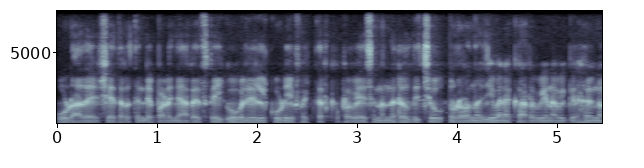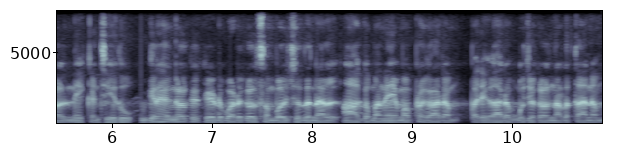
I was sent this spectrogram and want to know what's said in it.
കൂടാതെ ക്ഷേത്രത്തിന്റെ പടിഞ്ഞാറെ ശ്രീകോവിലിൽ കൂടി ഭക്തർക്ക് പ്രവേശനം നിരോധിച്ചു. തുടർന്ന് ജീവനക്കാർ വീണ വിഗ്രഹങ്ങൾ നീക്കം ചെയ്തു. വിഗ്രഹങ്ങൾക്ക് കേടുപാടുകൾ സംഭവിച്ചതിനാൽ ആഗമ നിയമപ്രകാരം പരിഹാര പൂജകൾ നടത്താനും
